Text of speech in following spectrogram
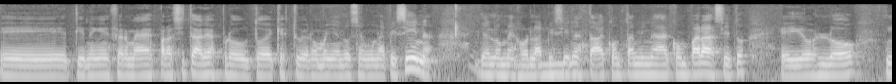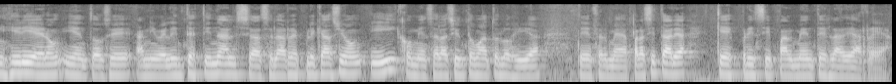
eh, tienen enfermedades parasitarias producto de que estuvieron bañándose en una piscina y a lo mejor la piscina estaba contaminada con parásitos, ellos lo ingirieron y entonces a nivel intestinal se hace la replicación y comienza la sintomatología de enfermedades parasitarias que principalmente es la diarrea.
